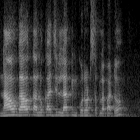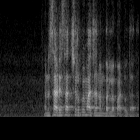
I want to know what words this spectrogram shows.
नाव गाव तालुका जिल्हा पिनकोड व्हॉट्सअपला पाठव. आणि साडेसातशे रुपये माझ्या नंबरला पाठव दादा.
